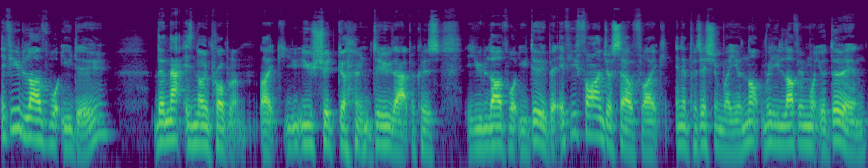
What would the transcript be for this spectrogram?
if you love what you do, then that is no problem. Like you, you should go and do that because you love what you do. But if you find yourself like in a position where you're not really loving what you're doing,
